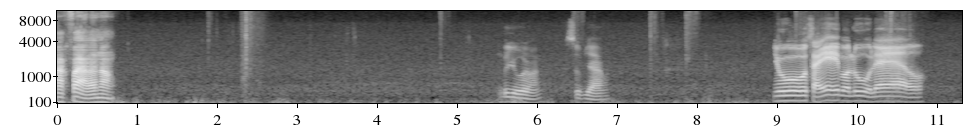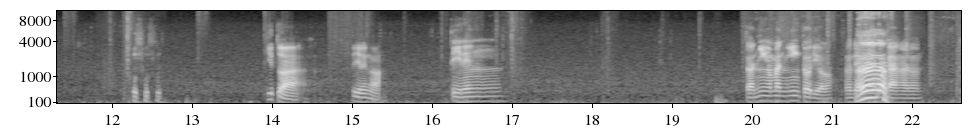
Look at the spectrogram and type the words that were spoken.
มากฝ้าแล้วน้องไม่อยู่เลยมั้งสูบยามั้งอยู่ใส่บอลูแล้วกี่ตัวตีหนึงเหรอตีหนึ่งตอนยิงมันยิงตัวเดียวตอนเดียวกลางอานนท์โท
